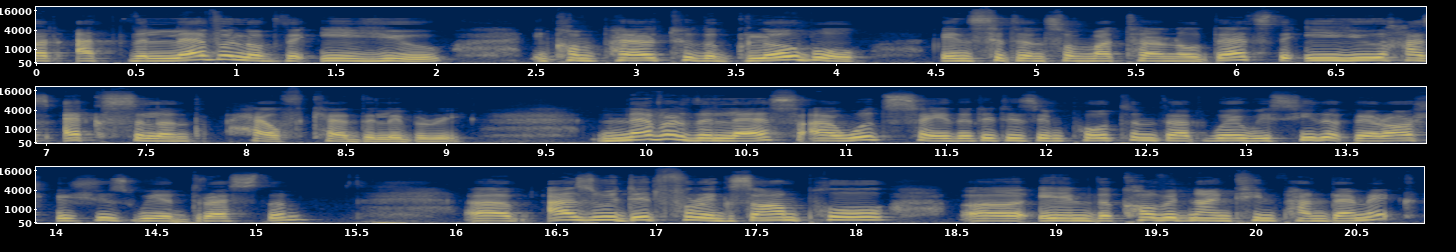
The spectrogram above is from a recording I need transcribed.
but at the level of the EU, compared to the global incidence of maternal deaths, the EU has excellent healthcare delivery. Nevertheless, I would say that it is important that where we see that there are issues, we address them. Uh, as we did, for example, uh, in the COVID 19 pandemic,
